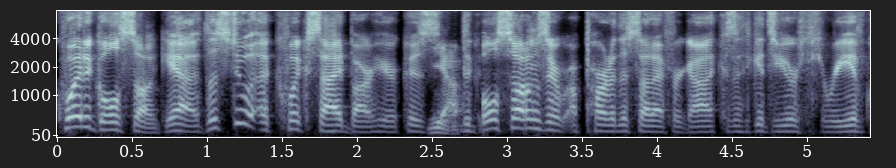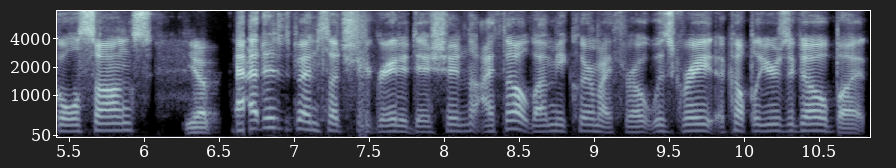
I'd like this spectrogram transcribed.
quite a goal song. Yeah, let's do a quick sidebar here because yeah. the goal songs are a part of this that I forgot because I think it's year three of goal songs. Yep, that has been such a great addition. I thought "Let Me Clear My Throat" was great a couple years ago, but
